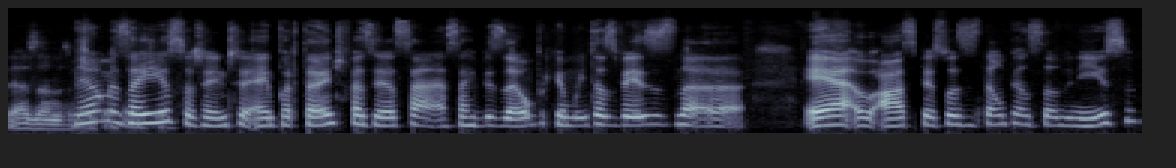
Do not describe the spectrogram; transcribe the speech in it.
10 anos. Não, mas é isso, gente. É importante fazer essa, essa revisão, porque muitas vezes na, é, as pessoas estão pensando nisso.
